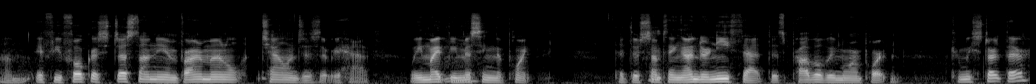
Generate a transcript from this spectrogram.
um, if you focus just on the environmental challenges that we have, we might be mm -hmm. missing the point. That there's something underneath that that's probably more important. Can we start there?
